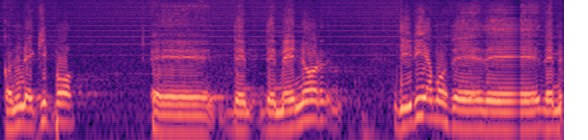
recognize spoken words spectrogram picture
con un equipo eh, de, menor, diríamos, de, de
